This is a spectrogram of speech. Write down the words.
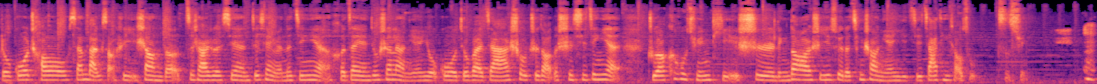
有过超三百个小时以上的自杀热线接线员的经验，和在研究生两年有过九百家受指导的实习经验。主要客户群体是零到二十一岁的青少年以及家庭小组咨询。嗯。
